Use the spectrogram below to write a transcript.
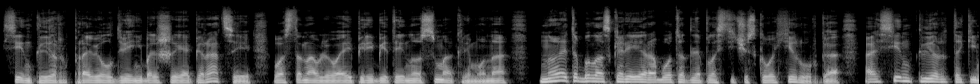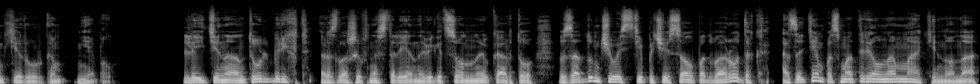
Синклер провел две небольшие операции, восстанавливая перебитый нос Макримона, но это была скорее работа для пластического хирурга, а Синклер таким хирургом не был. Лейтенант Ульбрихт, разложив на столе навигационную карту, в задумчивости почесал подбородок, а затем посмотрел на Макинона,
